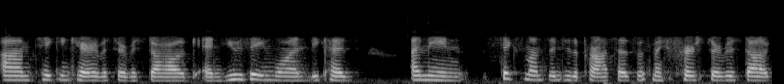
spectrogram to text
um, taking care of a service dog and using one because, I mean, six months into the process with my first service dog,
